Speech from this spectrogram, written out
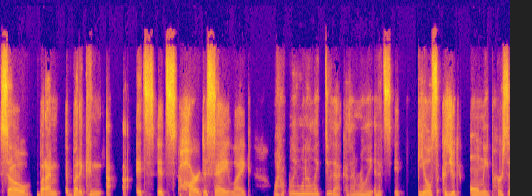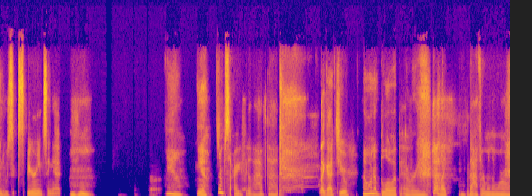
So, but I'm, but it can, uh, uh it's, it's hard to say like, well, I don't really want to like do that because I'm really, and it's, it feels because you're the only person who's experiencing it. Mm-hmm. Yeah. Yeah. I'm sorry you feel to have that. I got you. I want to blow up every like bathroom in the world.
